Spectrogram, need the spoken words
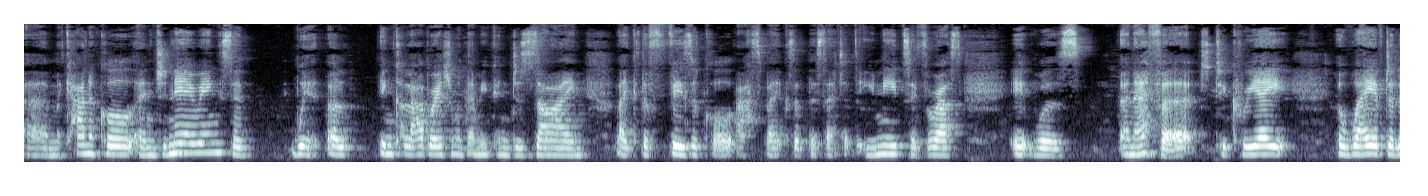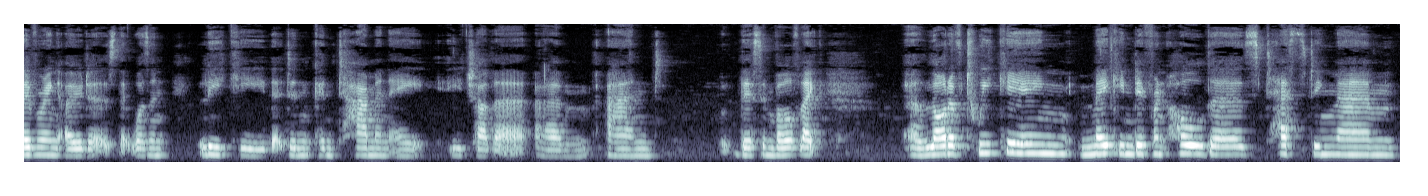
uh, mechanical engineering. So with uh, in collaboration with them, you can design like the physical aspects of the setup that you need. So for us, it was an effort to create a way of delivering odors that wasn't leaky, that didn't contaminate each other. Um, and this involved like a lot of tweaking, making different holders, testing them,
